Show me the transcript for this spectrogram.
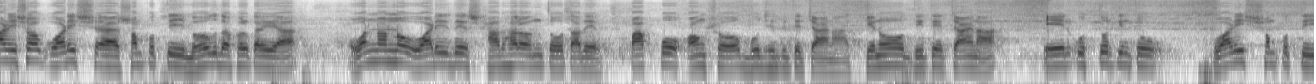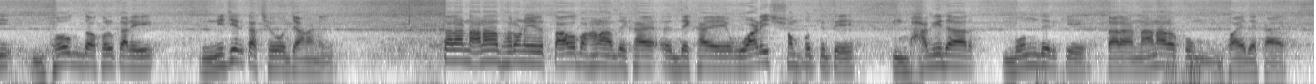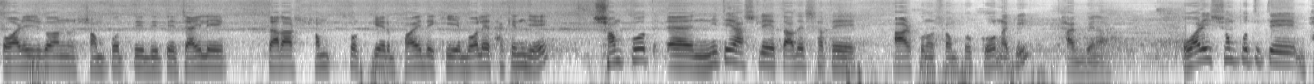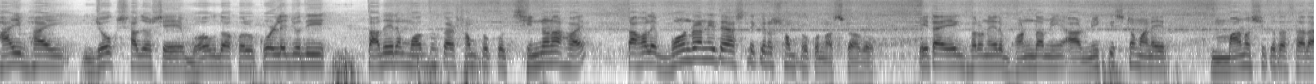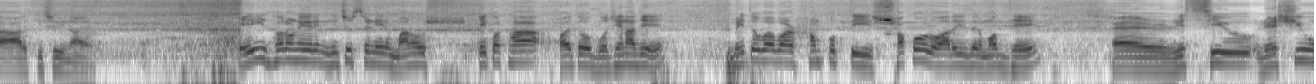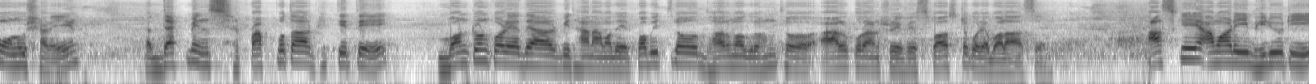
আর এসব ওয়ারিশ সম্পত্তি ভোগ দখলকারীরা, অন্যান্য ওয়ারিশদের সাধারণত তাদের প্রাপ্য অংশ বুঝে দিতে চায় না। কেন দিতে চায় না? এর উত্তর কিন্তু ওয়ারিশ সম্পত্তি ভোগ দখলকারী নিজের কাছেও জানা নেই। তারা নানা ধরনের তালবাহানা দেখায় দেখায় ওয়ারিশ সম্পত্তিতে ভাগিদার বোনদেরকে তারা নানা রকম ভয় দেখায়। ওয়ারিশগণ সম্পত্তি দিতে চাইলে তারা সম্পর্কের ভয় দেখিয়ে বলে থাকেন যে, সম্পদ নিতে আসলে তাদের সাথে আর কোনো সম্পর্ক নাকি থাকবে না। ওয়ারিশ সম্পত্তিতে ভাই ভাই যোগ সাজসে ভোগ দখল করলে যদি তাদের মধ্যকার সম্পর্ক ছিন্ন না হয়, তাহলে বোনরা নিতে আসলে কেন সম্পর্ক নষ্ট হবে। এটা এক ধরনের ভণ্ডামি আর নিকৃষ্ট মানের মানসিকতা ছাড়া আর কিছুই নয়। এই ধরনের নিচু শ্রেণির মানুষ একথা হয়তো বোঝে না যে, মৃত বাবার সম্পত্তি সকল ওয়ারিসদের মধ্যে রেসিউ রেশিও অনুসারে দ্যাট মিন্স প্রাপ্যতার ভিত্তিতে বন্টন করে দেওয়ার বিধান আমাদের পবিত্র ধর্মগ্রন্থ আল কোরআন শরীফে স্পষ্ট করে বলা আছে। আজকে আমার এই ভিডিওটি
